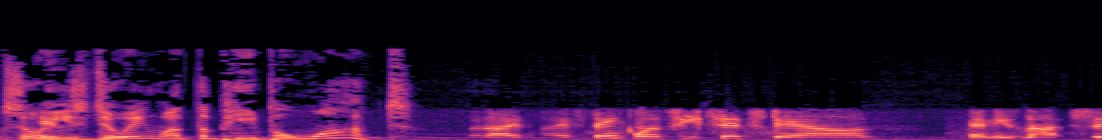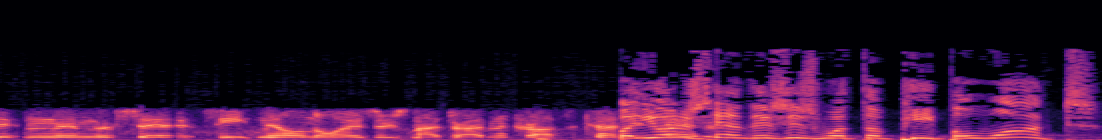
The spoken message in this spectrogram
So he's doing what the people want. But I, I think once he sits down and he's not sitting in the seat in Illinois or he's not driving across the country. But you understand, this is what the people want.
